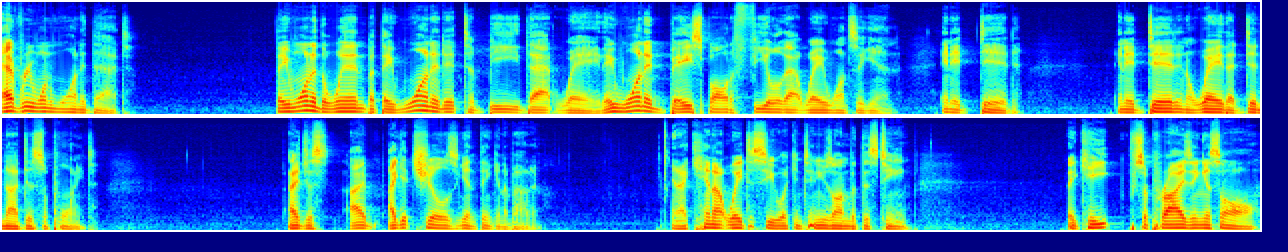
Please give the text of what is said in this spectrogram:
Everyone wanted that. They wanted the win, but they wanted it to be that way. They wanted baseball to feel that way once again. And it did. And it did in a way that did not disappoint. I just I I get chills again thinking about it. And I cannot wait to see what continues on with this team. They keep surprising us all.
